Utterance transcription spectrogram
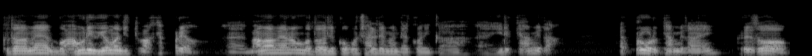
그 다음에 뭐 아무리 위험한 짓도 막 해버려. 예, 망하면은 뭐 너일 거고 잘 되면 내 거니까 예, 이렇게 합니다. 100% 그렇게 합니다. 잉? 그래서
